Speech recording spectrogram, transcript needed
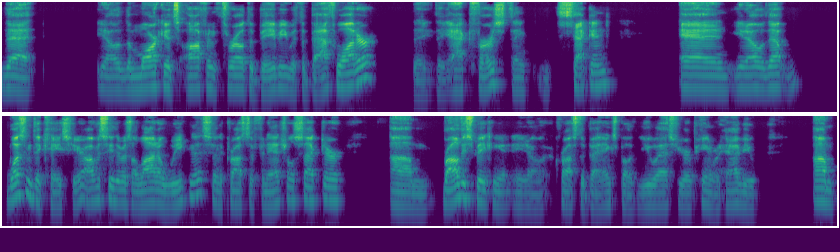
that you know the markets often throw out the baby with the bathwater. They they act first think second. And you know that wasn't the case here. Obviously there was a lot of weakness across the financial sector. Um broadly speaking you know across the banks both us european what have you. Um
